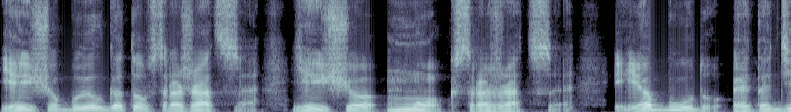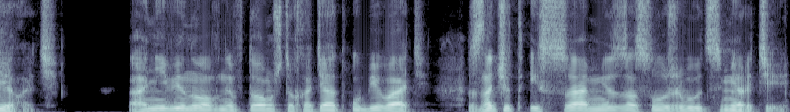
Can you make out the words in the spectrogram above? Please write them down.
Я еще был готов сражаться, я еще мог сражаться, и я буду это делать. Они виновны в том, что хотят убивать, значит и сами заслуживают смерти,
